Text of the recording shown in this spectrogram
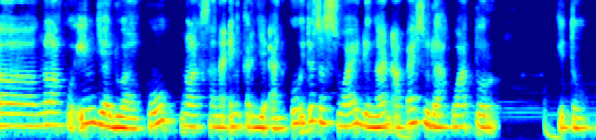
eh, ngelakuin jadwalku, ngelaksanain kerjaanku itu sesuai dengan apa yang sudah aku atur, gitu.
